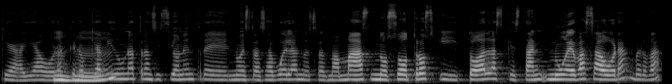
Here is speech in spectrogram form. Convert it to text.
que hay ahora. Creo que ha habido una transición entre nuestras abuelas, nuestras mamás, nosotros y todas las que están nuevas ahora, ¿verdad?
